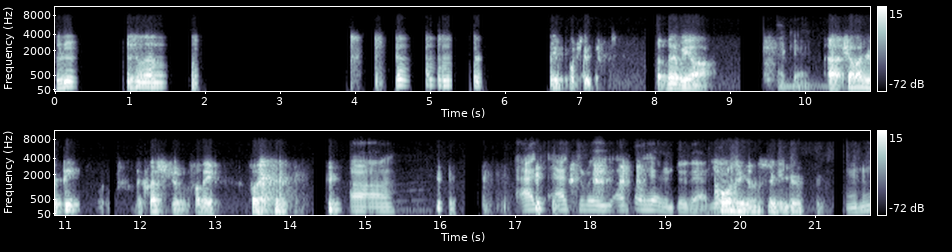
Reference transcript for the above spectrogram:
there is an but there we are. Okay. Uh, shall I repeat the question for the for Uh, ac- actually, uh, go ahead and do that. Yeah. audience if you hmm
